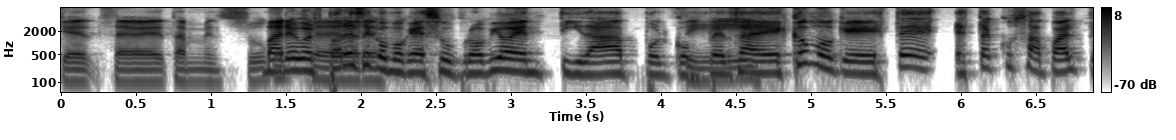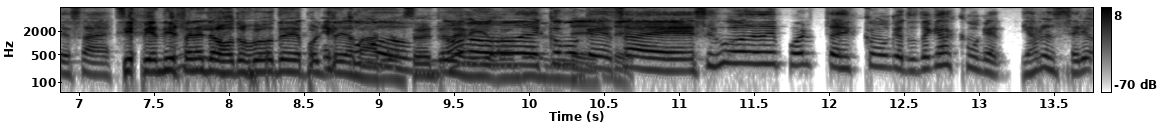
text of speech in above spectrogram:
que se ve también súper Mario Golf parece como que su propia entidad por completo. Sí. O sea, es como que este, esta cosa aparte, ¿sabes? Sí, es bien diferente a los otros juegos de deporte de Mario. Se ve no, no, es como Sí, que, sí. ¿sabes? Ese juego de deporte es como que tú te quedas como que, diablo, en serio,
